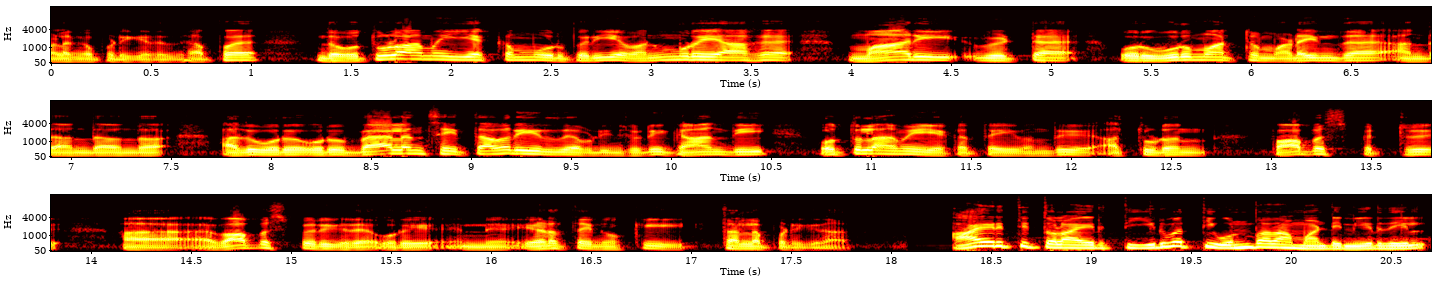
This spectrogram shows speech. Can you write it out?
வழங்கப்படுகிறது. அப்போ இந்த ஒத்துழாமை இயக்கம் ஒரு பெரிய வன்முறையாக மாறிவிட்ட ஒரு உருமாற்றம் அடைந்த அந்த அந்த அந்த அது ஒரு ஒரு பேலன்ஸை தவறிடுது அப்படின்னு சொல்லி காந்தி ஒத்துழாமை இயக்கத்தை வந்து அத்துடன் வாபஸ் பெற்று வாபஸ் பெறுகிற ஒரு இடத்தை நோக்கி தள்ளப்படுகிறார். ஆயிரத்தி தொள்ளாயிரத்தி இருபத்தி ஒன்பதாம் ஆண்டின் இறுதியில்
